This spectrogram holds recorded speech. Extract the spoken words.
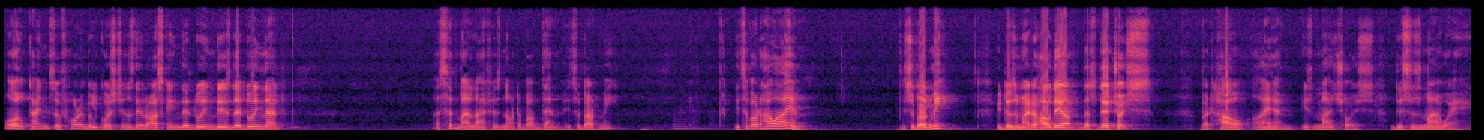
All kinds of horrible questions they're asking, they're doing this, they're doing that. I said, my life is not about them, it's about me. It's about how I am. It's about me. It doesn't matter how they are, that's their choice. But how I am is my choice, this is my way.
